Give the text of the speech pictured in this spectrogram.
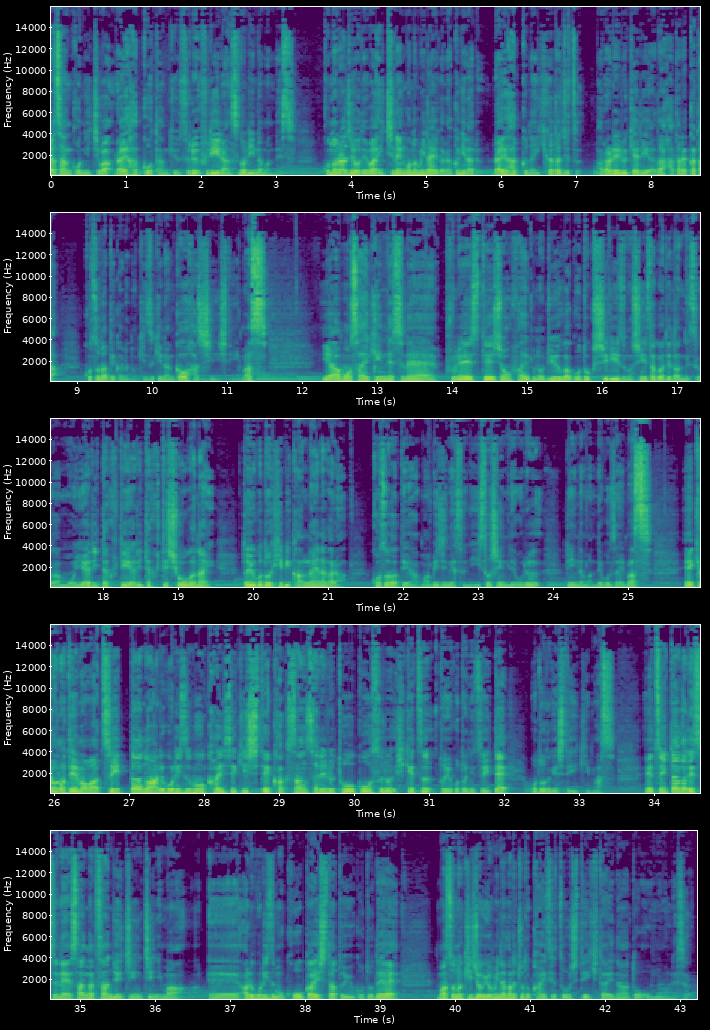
皆さんこんにちは。ライハックを探求するフリーランスのリンダマンです。このラジオでは1年後の未来が楽になる。ライフハックな生き方術。パラレルキャリアな働き方。子育てからの気づきなんかを発信しています。いやもう最近ですね。プレイステーション5の龍が如くシリーズの新作が出たんですがもうやりたくてやりたくてしょうがない。ということを日々考えながら子育てや、まあ、ビジネスに勤しんでおるリンダマンでございます。今日のテーマはツイッターのアルゴリズムを解析して拡散される投稿する秘訣ということについてお届けしていきます。えー、ツイッターがですね、3月31日に、まあえー、アルゴリズムを公開したということで、まあ、その記事を読みながらちょっと解説をしていきたいなと思うんです。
